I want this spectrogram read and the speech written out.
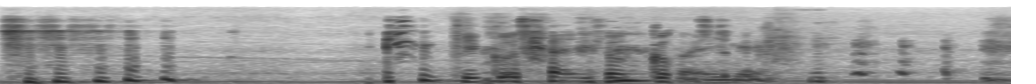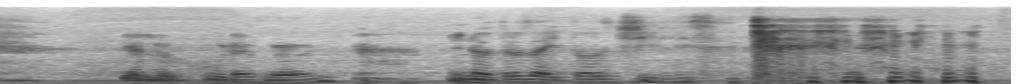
¿Qué cosa de locos? Qué locura, weón. Y nosotros ahí todos chilis.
